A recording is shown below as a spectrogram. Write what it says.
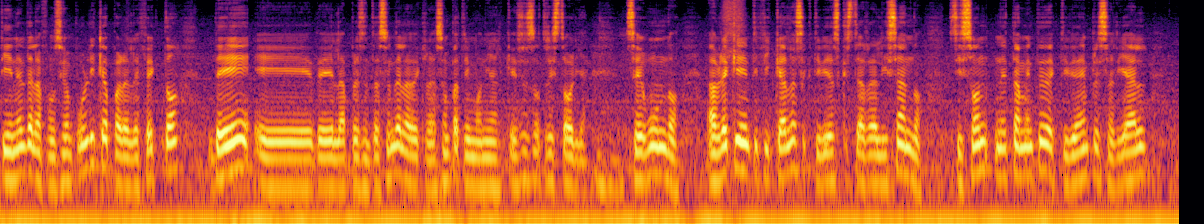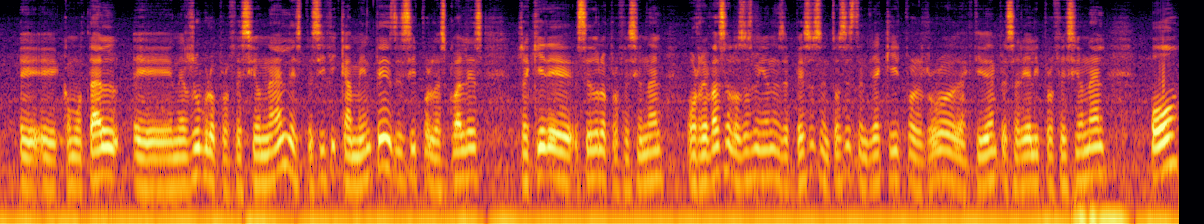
tiene el de la función pública para el efecto de, eh, de la presentación de la declaración patrimonial, que esa es otra historia. Segundo, habría que identificar las actividades que está realizando. Si son netamente de actividad empresarial, eh, eh, como tal eh, en el rubro profesional específicamente, es decir, por las cuales requiere cédula profesional o rebasa los 2 millones de pesos, entonces tendría que ir por el rubro de actividad empresarial y profesional o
